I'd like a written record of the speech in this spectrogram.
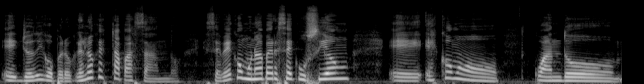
eh, yo digo, pero ¿qué es lo que está pasando? Se ve como una persecución eh, es como cuando,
